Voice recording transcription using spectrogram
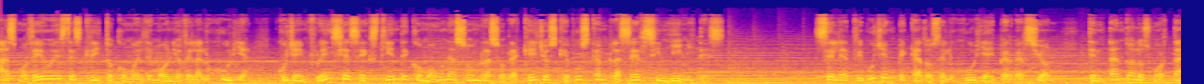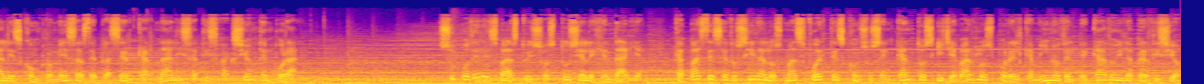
Asmodeo es descrito como el demonio de la lujuria, cuya influencia se extiende como una sombra sobre aquellos que buscan placer sin límites. Se le atribuyen pecados de lujuria y perversión, tentando a los mortales con promesas de placer carnal y satisfacción temporal. Su poder es vasto y su astucia legendaria, capaz de seducir a los más fuertes con sus encantos y llevarlos por el camino del pecado y la perdición.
